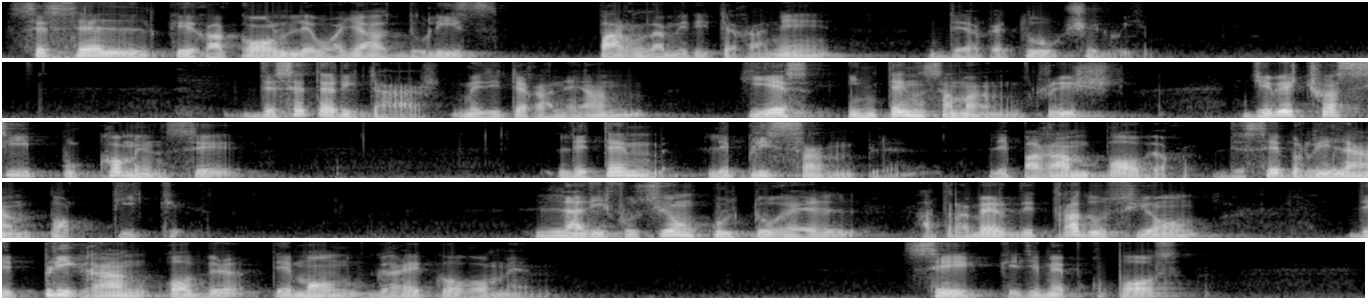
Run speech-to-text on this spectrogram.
c'est celle qui raconte le voyage d'Ulysse par la Méditerranée de retour chez lui. De cet héritage méditerranéen, qui est intensément riche, je vais choisir pour commencer les thèmes les plus simples les parents pauvres de ces brillants portiques. La diffusion culturelle à travers des traductions des plus grandes œuvres du monde gréco-romain. Ce que je me propose,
